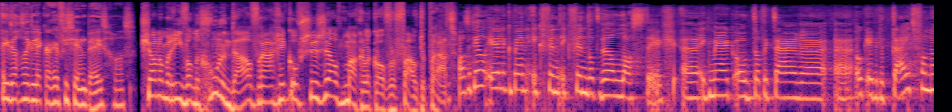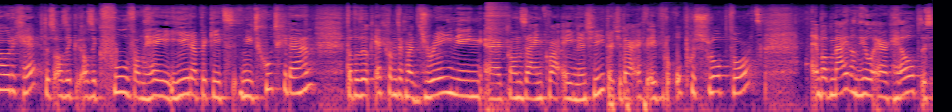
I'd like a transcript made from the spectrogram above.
Ik dacht dat ik lekker efficiënt bezig was. Jeanne-Marie van de Groenendaal vraag ik of ze zelf makkelijk over fouten praat. Als ik heel eerlijk ben, ik vind, ik vind dat wel lastig. Uh, ik merk ook dat ik daar uh, uh, ook even de tijd voor nodig heb. Dus als ik, als ik voel van, hé, hey, hier heb ik iets niet goed gedaan... dat het ook echt gewoon, zeg maar, draining kan zijn qua energie. Dat je daar echt even voor opgeslopt wordt. En wat mij dan heel erg helpt, is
